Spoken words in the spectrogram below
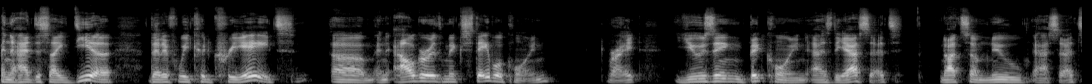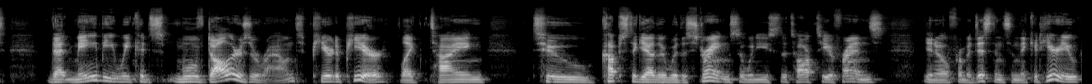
and I had this idea that if we could create um, an algorithmic stablecoin, right, using Bitcoin as the asset, not some new asset, that maybe we could move dollars around peer to peer, like tying two cups together with a string. So when you used to talk to your friends, you know, from a distance and they could hear you,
